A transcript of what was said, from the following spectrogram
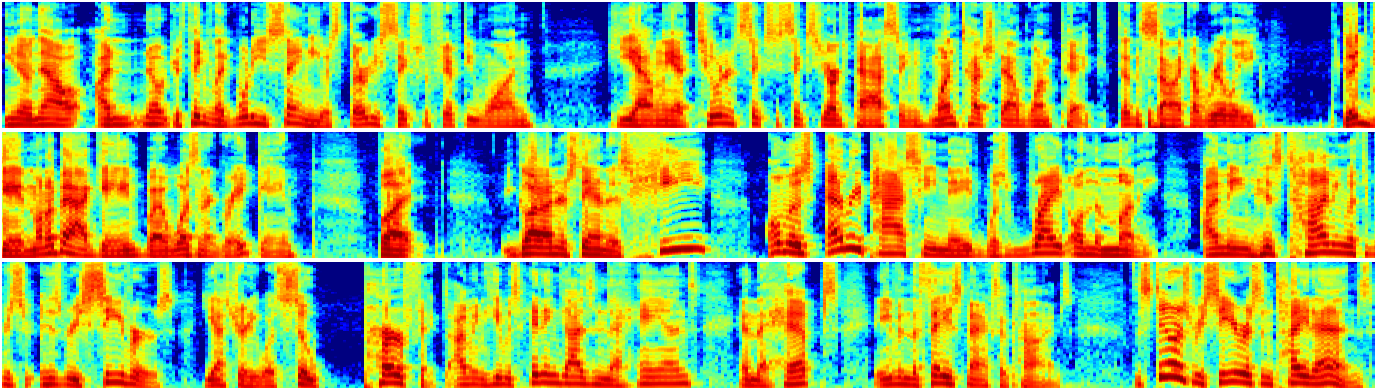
You know, now I know what you're thinking. Like, what are you saying? He was 36 for 51. He only had 266 yards passing, one touchdown, one pick. Doesn't sound like a really good game. Not a bad game, but it wasn't a great game. But you got to understand is he almost every pass he made was right on the money. I mean, his timing with his receivers yesterday was so perfect. I mean, he was hitting guys in the hands and the hips, and even the face max at times. The Steelers receivers and tight ends,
